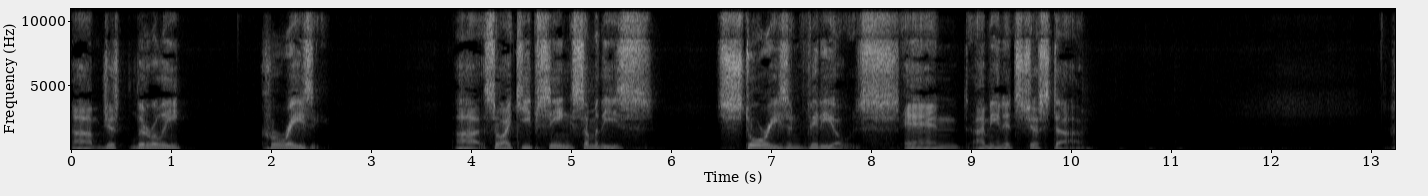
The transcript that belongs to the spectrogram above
Um, just literally crazy. Uh, so I keep seeing some of these stories and videos, and I mean, it's just uh,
